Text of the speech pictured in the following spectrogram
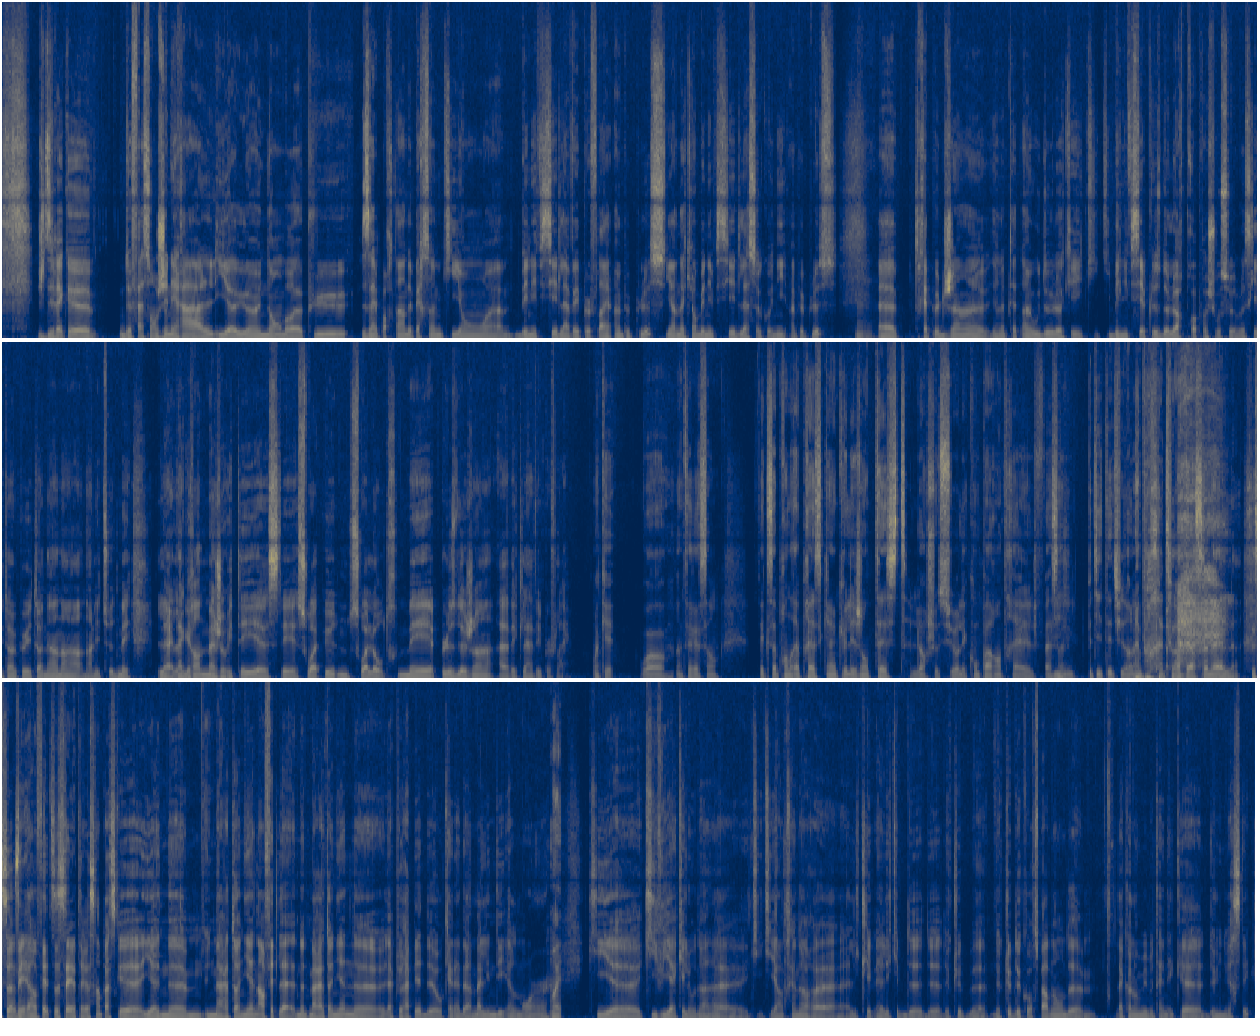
je dirais que de façon générale, il y a eu un nombre plus important de personnes qui ont euh, bénéficié de la Vaporfly un peu plus. Il y en a qui ont bénéficié de la Socony un peu plus. Hmm. Euh, très peu de gens, euh, il y en a peut-être un ou deux là, qui, bénéficiaient plus de leurs propres chaussures, ce qui est un peu étonnant dans, l'étude, mais la, la, grande majorité, c'était soit une, soit l'autre, mais plus de gens avec la Vaporfly. OK. Wow, intéressant. Que ça prendrait presque hein, que les gens testent leurs chaussures, les comparent entre elles, fassent une petite étude en laboratoire personnel. C'est ça. Mais en fait, ça, c'est intéressant parce qu'il euh, y a une, euh, une, marathonienne, en fait, notre marathonienne euh, la plus rapide au Canada, Malindy Elmore, qui, qui vit à Kelowna, qui, est entraîneur à l'équipe de, de, de, club, de club de course pardon, de, la Colombie-Britannique, de l'université.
